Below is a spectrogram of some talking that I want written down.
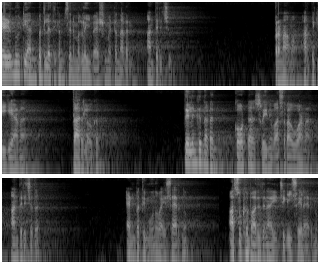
എഴുന്നൂറ്റി അൻപതിലധികം സിനിമകളിൽ വേഷമിട്ട നടൻ അന്തരിച്ചു. പ്രണാമം അർപ്പിക്കുകയാണ് താരലോകം. തെലുങ്ക് നടൻ കോട്ട ശ്രീനിവാസറാവുവാണ് അന്തരിച്ചത്. എൺപത്തിമൂന്ന് വയസ്സായിരുന്നു. അസുഖബാധിതനായി ചികിത്സയിലായിരുന്നു.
